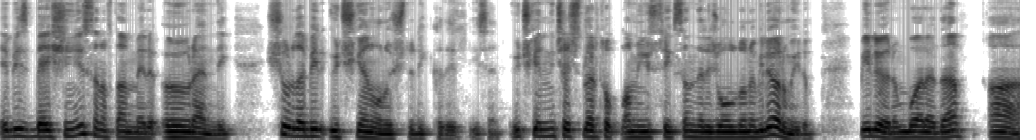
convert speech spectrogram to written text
E biz 5. sınıftan beri öğrendik. Şurada bir üçgen oluştu dikkat ettiysen. Üçgenin iç açıları toplamı 180 derece olduğunu biliyor muydum? Biliyorum. Bu arada A,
